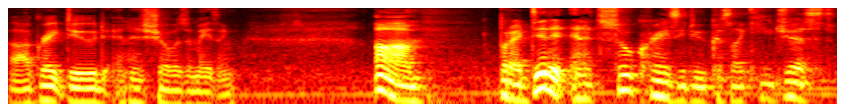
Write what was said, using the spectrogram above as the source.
uh, great dude, and his show is amazing. Um, but I did it, and it's so crazy, dude, because like you just.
